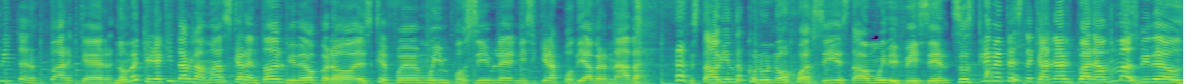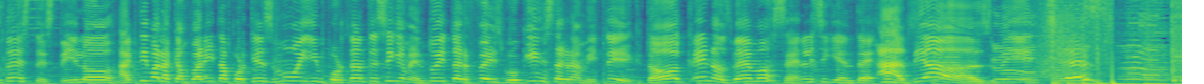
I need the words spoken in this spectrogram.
Peter Parker. No me quería quitar la máscara en todo el video, pero es que fue muy imposible Ni siquiera podía ver nada Estaba viendo con un ojo así, estaba muy difícil. Suscríbete a este canal para más videos de este estilo. Activa la campanita porque es muy importante. Sígueme en Twitter, Facebook, Instagram y TikTok. Y nos vemos en el siguiente. Adiós, bitches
